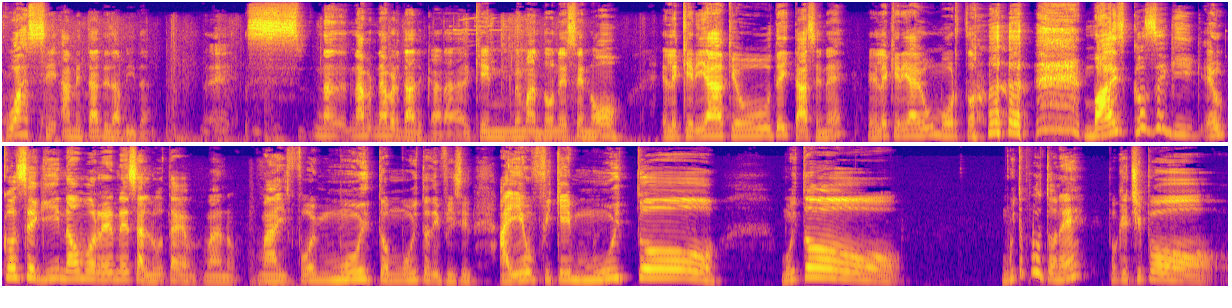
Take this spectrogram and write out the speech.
quase a metade da vida. É, na, na, na verdade, cara, quem me mandou nesse nó, ele queria que eu deitasse, né? Ele queria eu morto. Mas consegui. Eu consegui não morrer nessa luta, mano. Mas foi muito, muito difícil. Aí eu fiquei muito. Muito. Muito puto, né? Porque, tipo.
